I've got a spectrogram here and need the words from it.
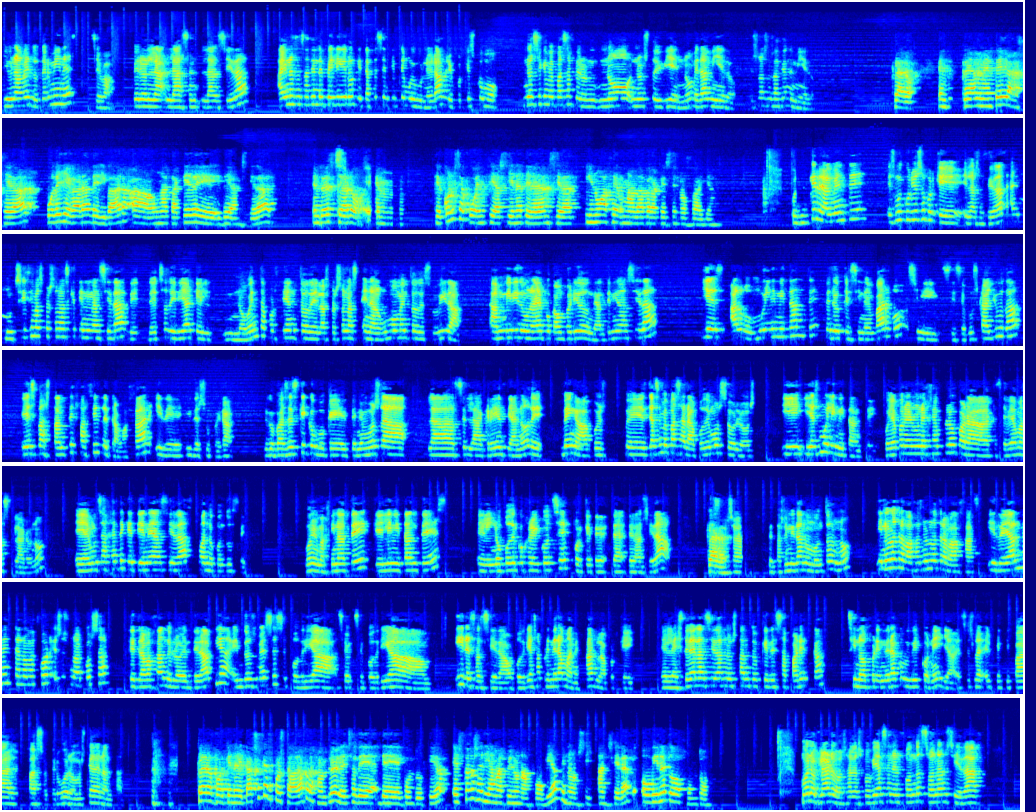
Y una vez lo termines, se va. Pero en la, la ansiedad hay una sensación de peligro que te hace sentirte muy vulnerable, porque es como, no sé qué me pasa, pero no, no estoy bien, ¿no? Me da miedo. Es una sensación de miedo. Claro, realmente la ansiedad puede llegar a derivar a un ataque de, ansiedad. Entonces, claro, em, ¿qué consecuencias tiene tener ansiedad y no hacer nada para que se nos vaya? Pues es que realmente es muy curioso porque en la sociedad hay muchísimas personas que tienen ansiedad. De, hecho, diría que el 90% de las personas en algún momento de su vida han vivido una época, un periodo donde han tenido ansiedad y es algo muy limitante, pero que sin embargo, si, se busca ayuda, es bastante fácil de trabajar y de, de superar. Lo que pasa es que como que tenemos la, la, creencia, ¿no? De, venga, pues, pues, ya se me pasará, podemos solos. Y, y, es muy limitante. Voy a poner un ejemplo para que se vea más claro, ¿no? Eh, hay mucha gente que tiene ansiedad cuando conduce. Bueno, imagínate qué limitante es el no poder coger el coche porque te, da ansiedad. Claro. O sea, te estás limitando un montón, ¿no? Y no lo trabajas, no lo trabajas. Y realmente a lo mejor eso es una cosa que trabajándolo en terapia en dos meses se podría, se, podría ir esa ansiedad o podrías aprender a manejarla, porque en la historia de la ansiedad no es tanto que desaparezca, sino aprender a convivir con ella. Ese es el principal paso. Pero bueno, me estoy adelantando. Claro, porque en el caso que has puesto ahora, por ejemplo, el hecho de, conducir, ¿esto no sería más bien una fobia que no ansiedad o viene todo junto? Bueno, claro, o sea, las fobias en el fondo son ansiedad.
